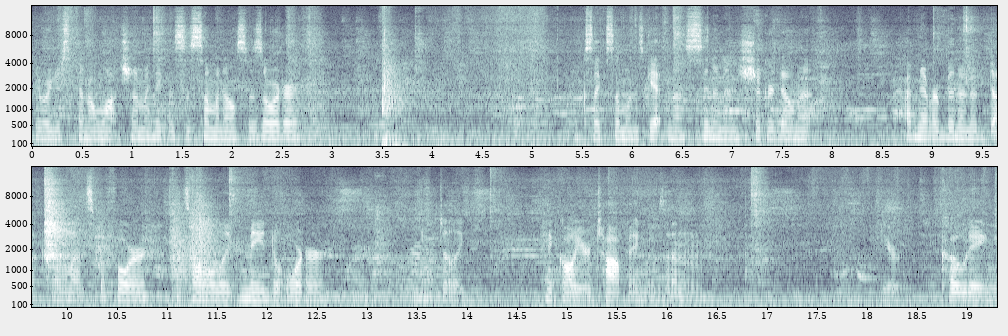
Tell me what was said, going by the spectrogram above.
so we're just gonna watch them. I think this is someone else's order. Looks like someone's getting a cinnamon sugar donut. I've never been in a Duck Donuts before. It's all like made to order. You have to like pick all your toppings and your coating.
